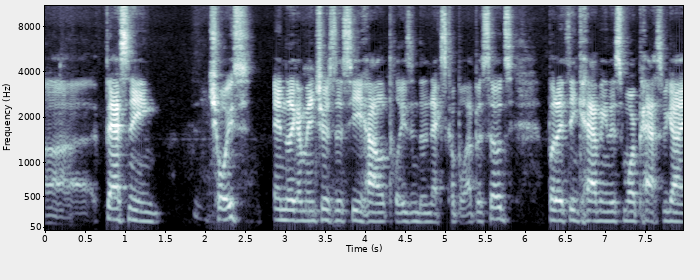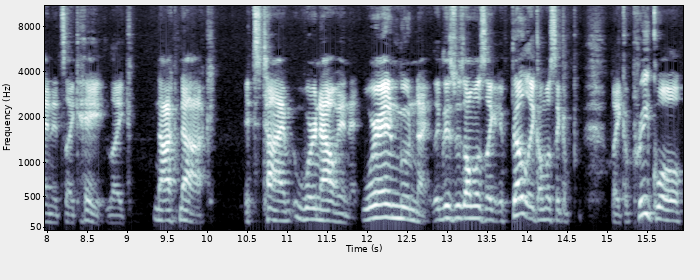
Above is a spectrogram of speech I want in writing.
uh, fascinating choice, and like I'm interested to see how it plays into the next couple episodes. But I think having this more passive guy, and it's like, hey, like knock knock, it's time. We're now in it. We're in Moon Knight. Like this was almost like it felt like almost like a like a prequel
